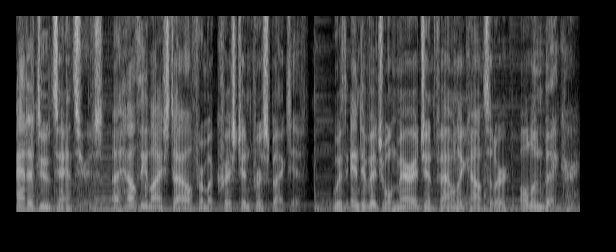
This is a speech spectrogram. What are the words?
Attitudes Answers A Healthy Lifestyle from a Christian Perspective with individual marriage and family counselor Olin Baker.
